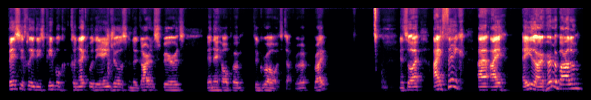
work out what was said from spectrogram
basically these people connect with the angels and the garden spirits, and they help them to grow and stuff, right? And so I I think I, I either I heard about him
